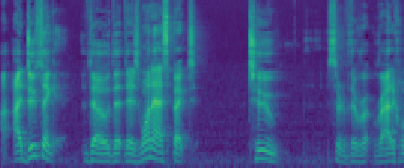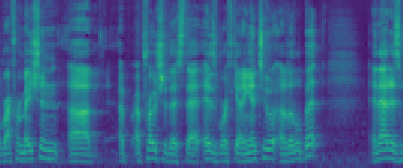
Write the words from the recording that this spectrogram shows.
I do think, though, that there's one aspect to sort of the radical Reformation uh, approach to this that is worth getting into a little bit, and that is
